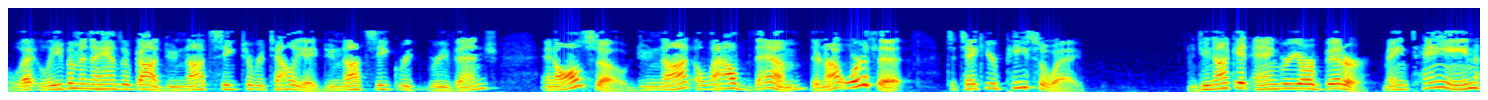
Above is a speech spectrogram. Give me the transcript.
Let, leave them in the hands of God. Do not seek to retaliate. Do not seek re- revenge. And also, do not allow them, they're not worth it, to take your peace away. Do not get angry or bitter. Maintain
